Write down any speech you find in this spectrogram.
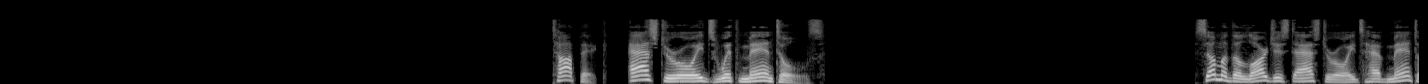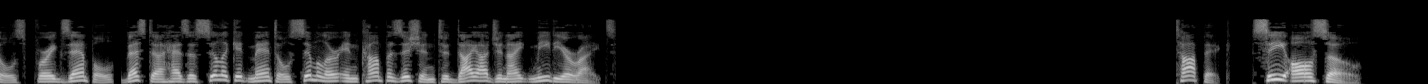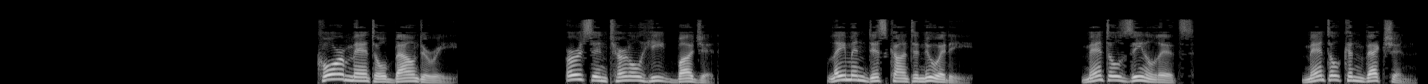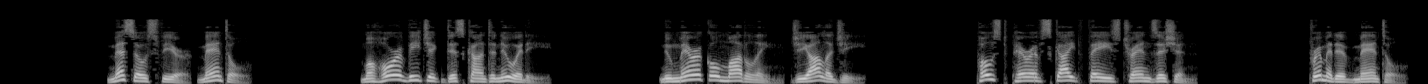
Topic: Asteroids with mantles. Some of the largest asteroids have mantles, for example, Vesta has a silicate mantle similar in composition to diogenite meteorites. See also Core mantle boundary Earth's internal heat budget Lehmann discontinuity Mantle xenoliths Mantle convection. Mesosphere mantle. Mohorovičić discontinuity. Numerical modeling geology. Post-perovskite phase transition. Primitive mantle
